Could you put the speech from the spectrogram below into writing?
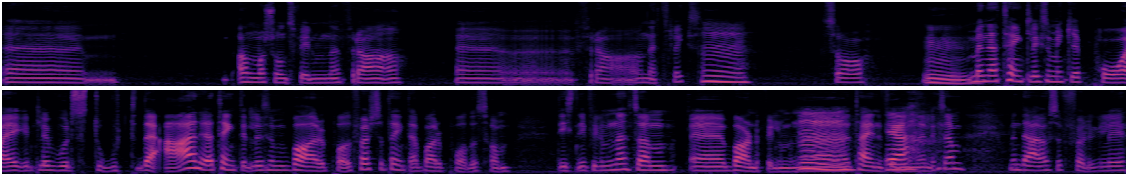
eh, animasjonsfilmene fra, eh, fra Netflix. Mm. Så Mm. Men jeg tenkte liksom ikke på egentlig hvor stort det er. Jeg tenkte liksom bare på det Først så tenkte jeg bare på det som Disney-filmene, som eh, barnefilmene, Mm, tegnefilmene, ja. liksom. Men det er jo selvfølgelig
